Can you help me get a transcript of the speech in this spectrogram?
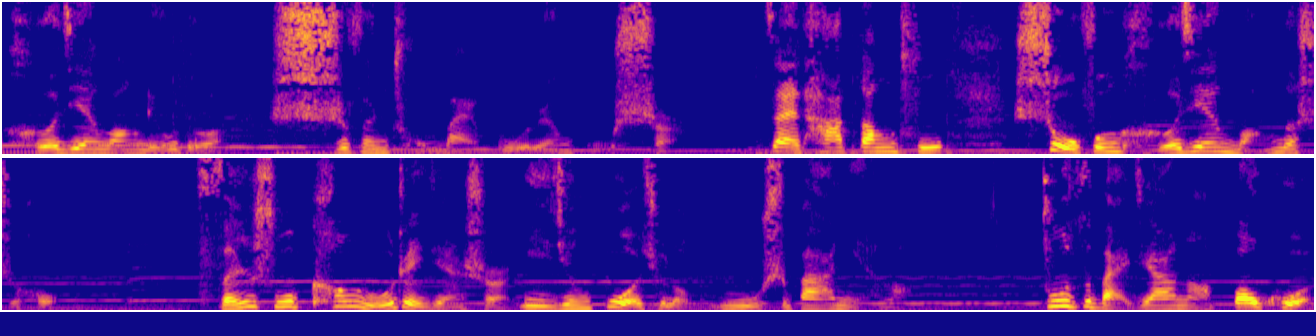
河间王刘德十分崇拜古人古事儿。在他当初受封河间王的时候，焚书坑儒这件事儿已经过去了五十八年了。诸子百家呢，包括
